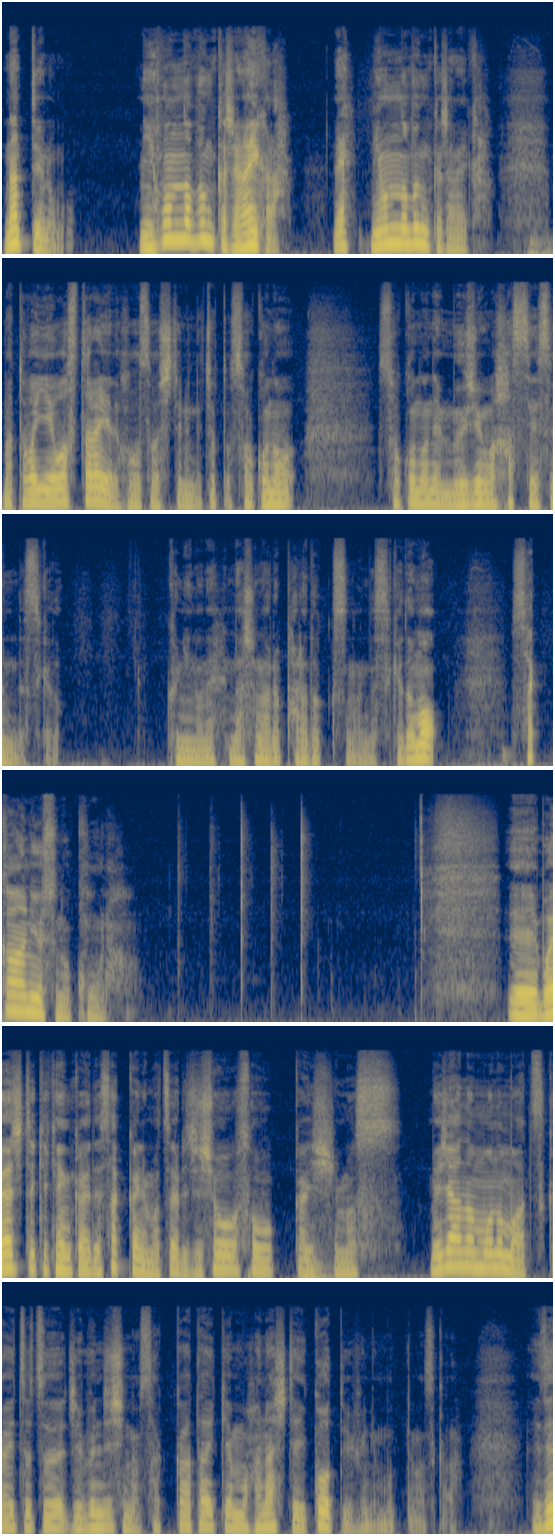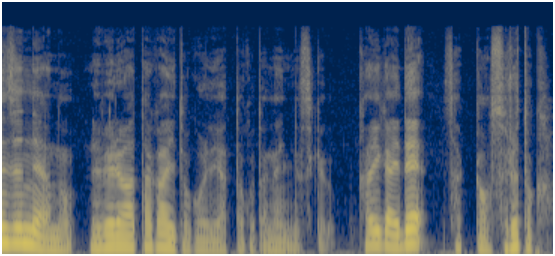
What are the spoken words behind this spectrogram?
何ていうのも日本の文化じゃないから。ね日本の文化じゃないから。まあとはいえオーストラリアで放送してるんでちょっとそこのそこのね矛盾は発生するんですけど。国のねナショナルパラドックスなんですけどもサッカーニュースのコーナー。えー、ボヤジ的見解でサッカーにまつわる事象を紹介します。メジャーなものも扱いつつ自分自身のサッカー体験も話していこうというふうに思ってますから。全然ねあのレベルは高いところでやったことはないんですけど海外でサッカーをするとか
